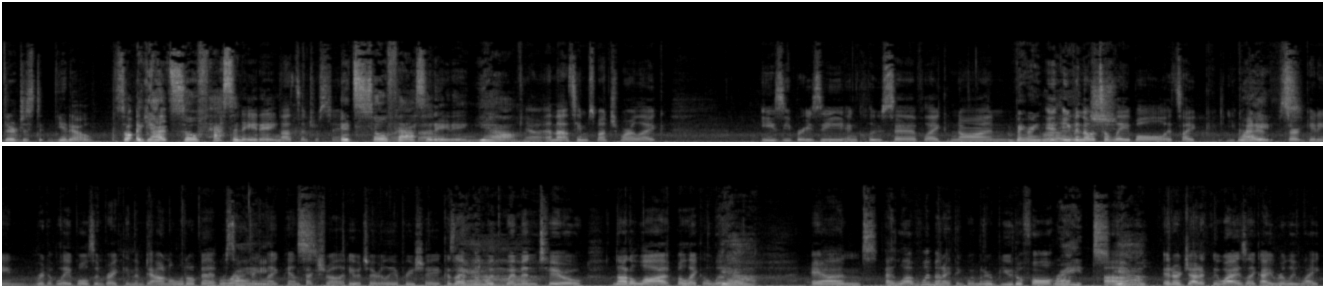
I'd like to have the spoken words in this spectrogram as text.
they're just you know so yeah it's so fascinating That's interesting. it's so like that. fascinating yeah Yeah, and that seems much more like easy breezy, inclusive, like non. Very e- even though it's a label, it's like you kind Right. of start getting rid of labels and breaking them down a little bit with something like pansexuality, which I really appreciate because I've been with women too, not a lot, but like a little. yeah And I love women. I think women are beautiful. right Um, yeah Energetically wise, like I really like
